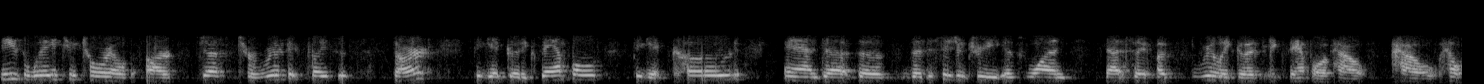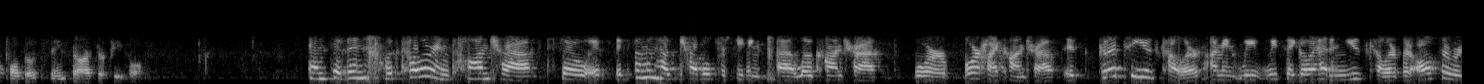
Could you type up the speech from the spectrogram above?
these WAI tutorials are just terrific places to start, to get good examples, to get code, and uh, the, the decision tree is one that's a, a really good example of how, how helpful those things are for people. And so then with color and contrast, so if, if someone has trouble perceiving uh, low contrast or, or high contrast, it's good to use color. I mean, we, we say go ahead and use color, but also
